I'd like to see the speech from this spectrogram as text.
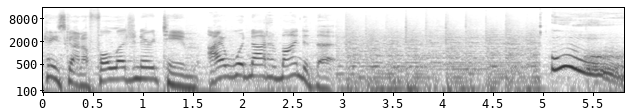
He's got a full legendary team. I would not have minded that. Ooh.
